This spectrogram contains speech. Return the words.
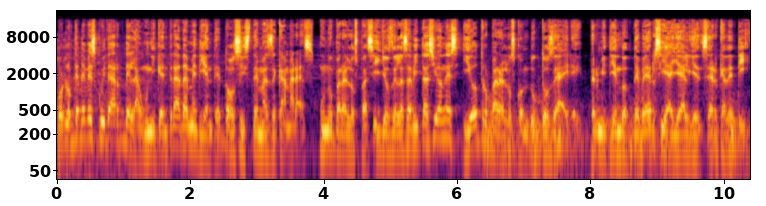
por lo que debes cuidar de la única entrada mediante dos sistemas de cámaras, uno para los pasillos de las habitaciones y otro para los conductos de aire, permitiéndote ver si hay alguien cerca de ti.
